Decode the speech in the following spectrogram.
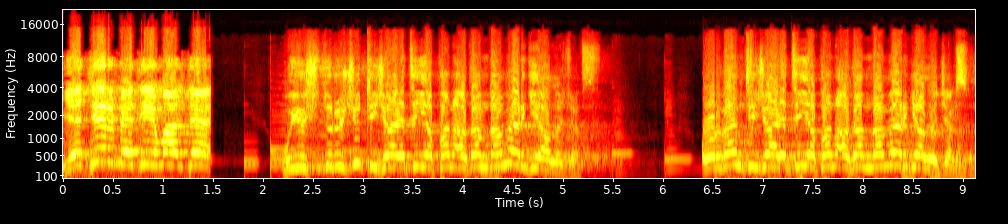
yedirmediğim halde Uyuşturucu ticareti yapan adamdan vergi alacaksın. Organ ticareti yapan adamdan vergi alacaksın.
